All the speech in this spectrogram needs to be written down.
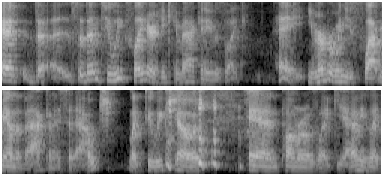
And the, so then two weeks later, he came back and he was like, hey, you remember when you slapped me on the back and I said, ouch, like two weeks ago? And, and Palmer was like, yeah. And he's like,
